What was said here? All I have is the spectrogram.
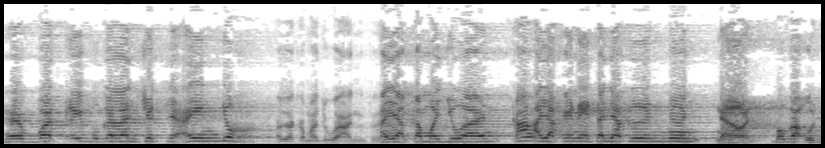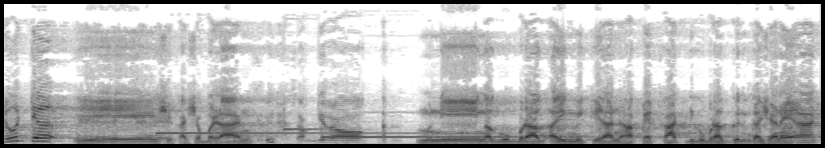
hebat ibu galancet si aing joh aya kemajuan aya kemajuan. Kang aya kene tanya kenen naon? Boga udut teu. Ih si kasebelan. Sok jero. meni ngagubrag aing mikiran hakekat digubragen kayaneat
